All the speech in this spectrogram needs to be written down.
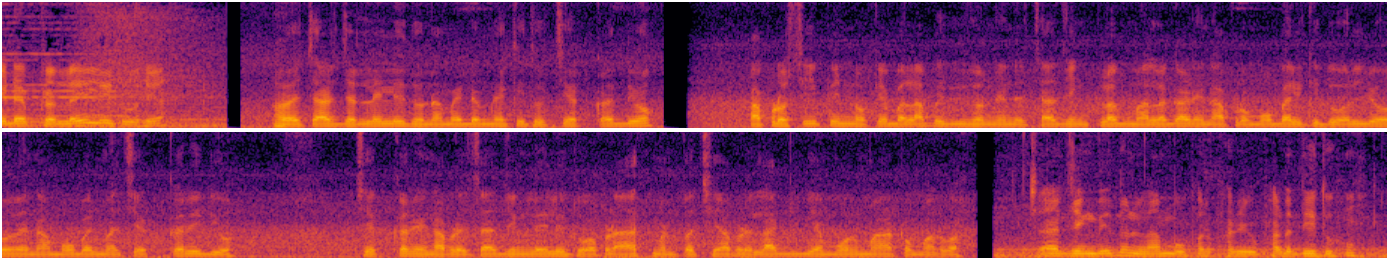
એડેપ્ટર લઈ લીધું છે. હવે ચાર્જર લઈ લીધું ને મેડમને કીધું ચેક કરી દો. આપણો સી પિનનો કેબલ આપી દીધો ને એને ચાર્જિંગ પ્લગમાં લગાડીને આપણો મોબાઈલ કીધું અલ્યો હવે ને આ મોબાઈલમાં ચેક કરી દો. ચેક કરીને આપણે ચાર્જિંગ લઈ લીધું આપણા હાથમાં પછી આપણે લાગી ગયા મોલમાં આટો મારવા. ચાર્જિંગ દીધું ને લાંબુ ફરફરી ફાડી દીધું.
